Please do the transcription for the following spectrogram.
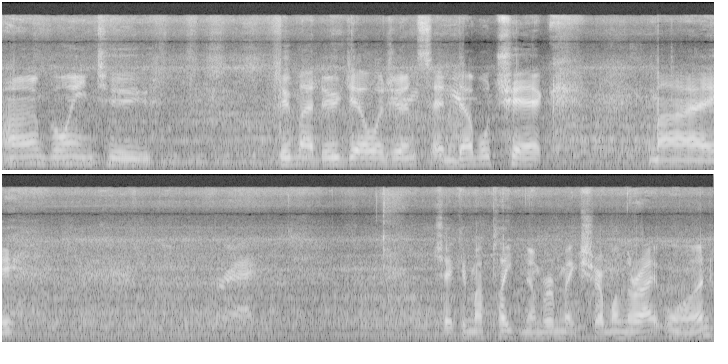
I'm going to do my due diligence and double check my Correct. checking my plate number, make sure I'm on the right one.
